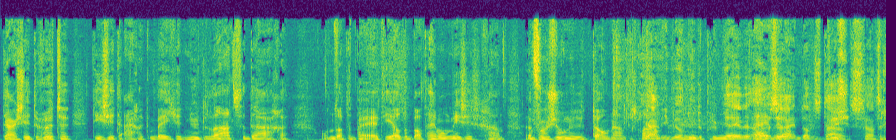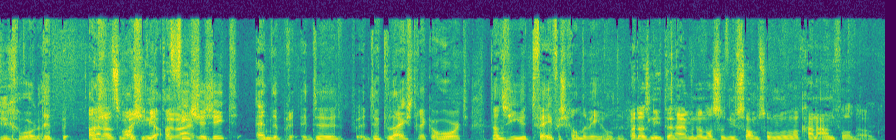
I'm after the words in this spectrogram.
Daar zit Rutte, die zit eigenlijk een beetje nu de laatste dagen... omdat het bij RTL-debat helemaal mis is gegaan... een verzoenende toon aan te slaan. Ja, die wil nu de premier Hij zijn. Wil, dat is duidelijk dus strategie geworden. De, als, ja, je, als je de affiche ziet en de, de, de, de lijsttrekker hoort... dan zie je twee verschillende werelden. Maar dat is niet te rijmen dan als ze nu Samson gaan aanvallen ook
